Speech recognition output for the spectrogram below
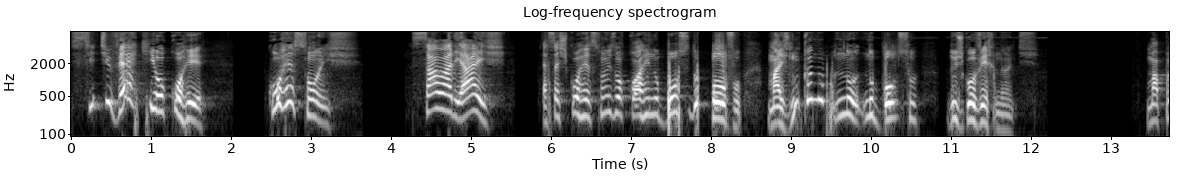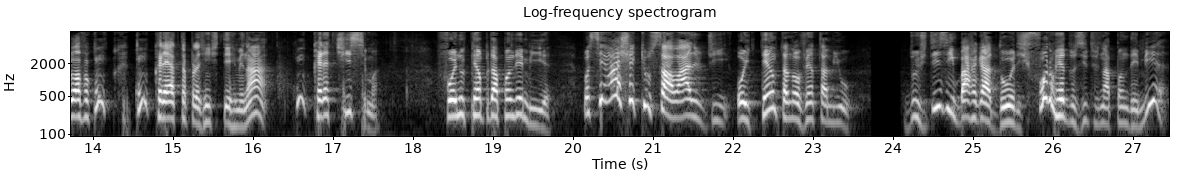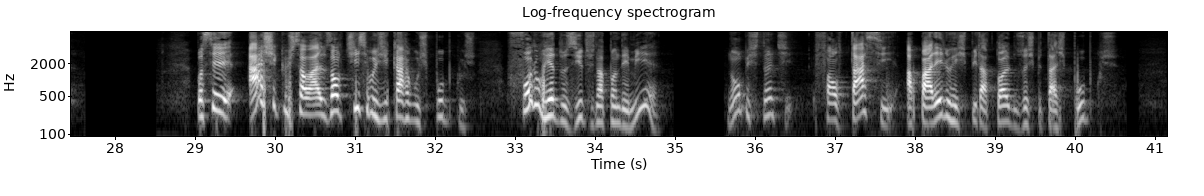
se tiver que ocorrer correções salariais, essas correções ocorrem no bolso do povo, mas nunca no, no, no bolso dos governantes. Uma prova concreta para a gente terminar, concretíssima, foi no tempo da pandemia. Você acha que o salário de 80, 90 mil dos desembargadores foram reduzidos na pandemia? Você acha que os salários altíssimos de cargos públicos foram reduzidos na pandemia? Não obstante faltasse aparelho respiratório nos hospitais públicos,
